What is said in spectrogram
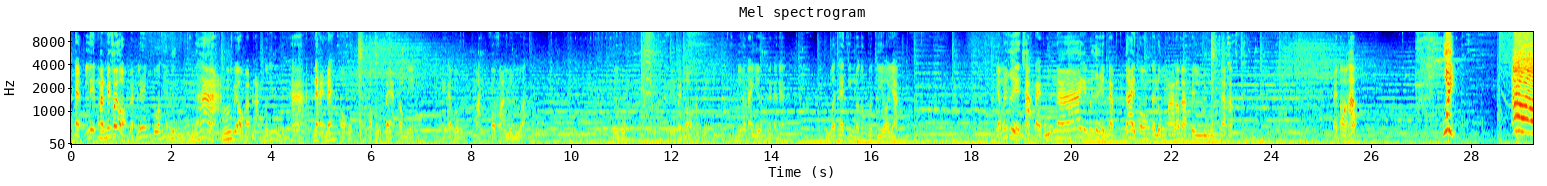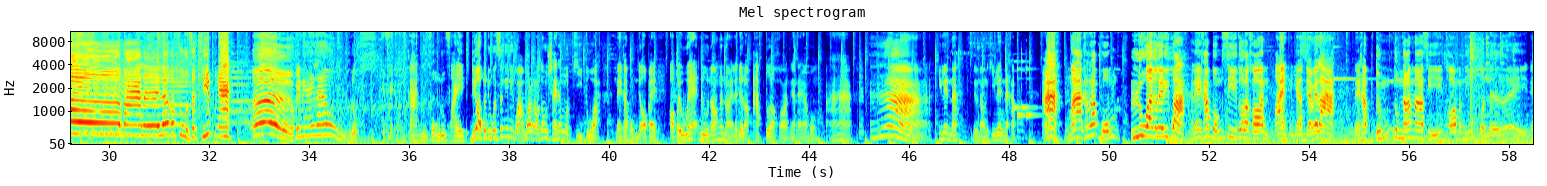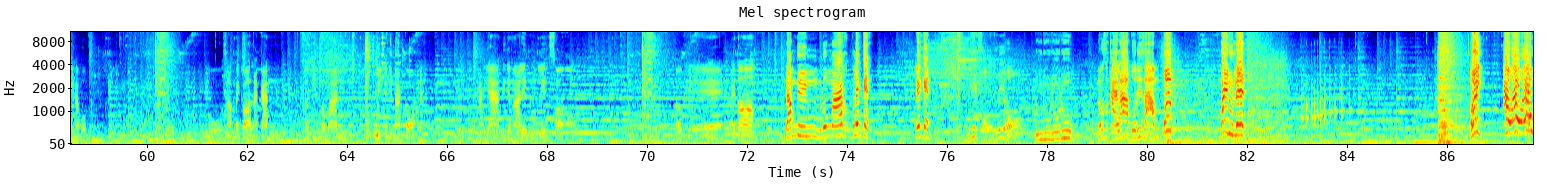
แบบเลขมันไม่ค่อยออกแบบเลขตัวที่หนึ่งถึงห้าไปออกแบบหลังตัวที่หนึ่งถึงห้าเนี่ยเห็นไหมออกหกออกหกแปดรอบนี้นะครับผมไปฟอร์ฟันรัวๆ เบอร์หกไปต่อครับคนนี้เราได้เยอะเหมือนกันนะเนี่ยหรือว่าแท้จริงเราต้องกดที่ยอยักษ์ยังไม่เคยเห็นฉากแตกลุ้งนะ ยังไม่เคยเห็นแบบได้ทองแต่ลงมาแล้วแบบเป็นลุ้งนะครับ ไปต่อครับ อุ้ยอ้าวมาเลยแล้วก็สูตรสคริปต์ไงเออ เป็นไงแล้วแล้วเอฟเฟกต์ของการดูฟงดูไฟ เดี๋ยวออกไปดูกันสักนิดดีกว่าว่าเราต้องใช้ทั้งหมดกี่ตัว นะครับผมเดี๋ยวออกไปออกไปแวะดูน้องกันหน่อยแล้วเดี๋ยวเราอัพตัวละครกันนะครับผมอ่าอ่าขี้เล่นนะ ดูน้องขี้เล่นนะครับอะมาครับผมลัวกันเลยดีกว่านะครับผม 4 ตัวละครไปอย่าเสียเวลานะครับตึมดุมน้ำมาสีทองแบบนี้กดเลยนะครับผมโอ้ซ้ำไปก่อนละกัน เอาจริงประมาณ อุ๊ย อันนี้มาก่อนนะหายากที่จะมาเลขหนึ่งเลขสอง โอเค ไปต่อดำดิ่งลงมาเลขเจ็ดเลขเจ็ดอุ๊ยเลขสองเลยเหรอ ดูดูดูดูน้องสกายล่าตัวที่สามปึ๊บ ไม่หลุดเลนเฮ้ย เอาเอาเอา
